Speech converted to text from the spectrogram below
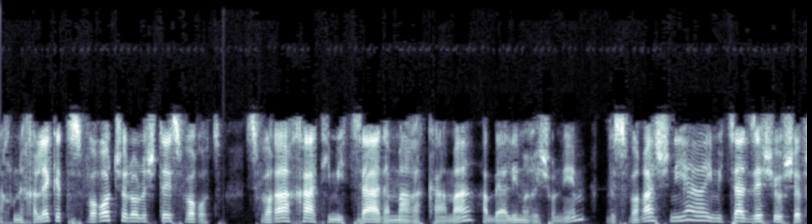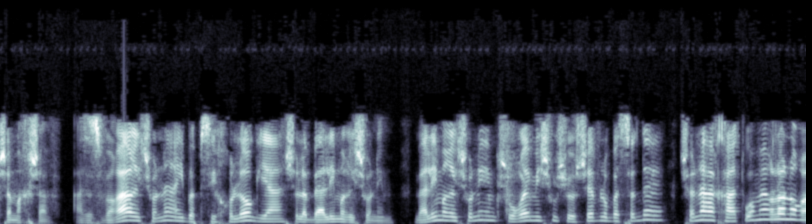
אנחנו נחלק את הסברות שלו לשתי סברות. סברה אחת היא מצד המרא קמא, הבעלים הראשונים, וסברה שנייה היא מצד זה שיושב שם עכשיו. אז הסברה הראשונה היא בפסיכולוגיה של הבעלים הראשונים. בעלים הראשונים, כשהוא רואה מישהו שיושב לו בשדה, שנה אחת הוא אומר לא נורא,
